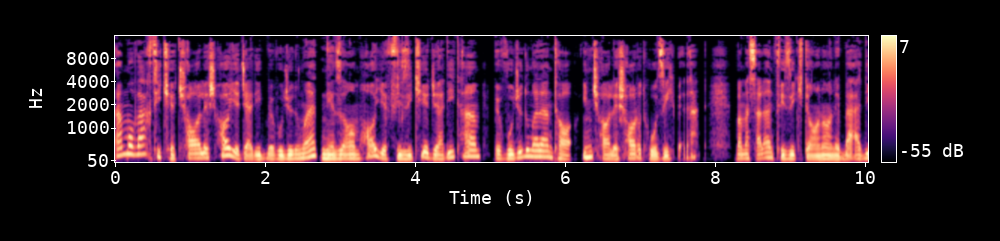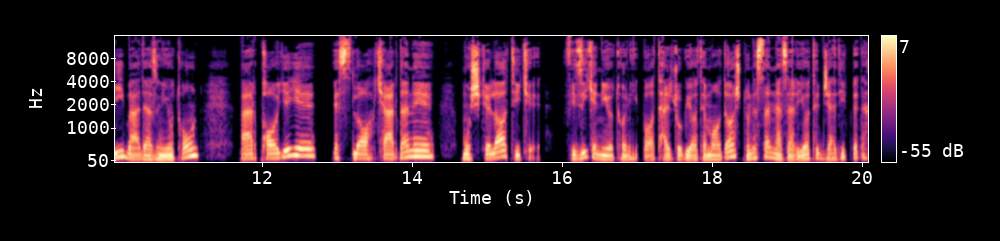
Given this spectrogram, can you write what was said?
اما وقتی که چالش های جدید به وجود اومد نظام های فیزیکی جدید هم به وجود اومدن تا این چالش ها رو توضیح بدن. و مثلا فیزیکدانان بعدی بعد از نیوتون بر پایه اصلاح کردن مشکلاتی که فیزیک نیوتونی با تجربیات ما داشت تونستن نظریات جدید بدن.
